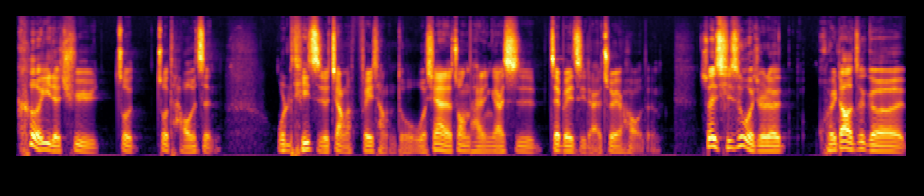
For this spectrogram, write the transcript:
刻意的去做做调整，我的体脂就降了非常多，我现在的状态应该是这辈子以来最好的，所以其实我觉得回到这个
